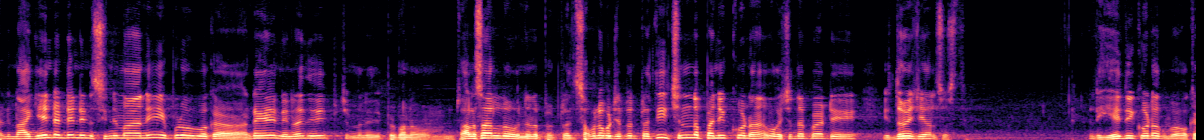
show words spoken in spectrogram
అంటే నాకేంటంటే నేను సినిమాని ఇప్పుడు ఒక అంటే నేను అది మన ఇప్పుడు మనం చాలాసార్లు నేను ప్రతి సభలో కూడా చెప్తాను ప్రతి చిన్న పనికి కూడా ఒక చిన్నపాటి యుద్ధమే చేయాల్సి వస్తుంది. అంటే ఏది కూడా ఒక- ఒక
